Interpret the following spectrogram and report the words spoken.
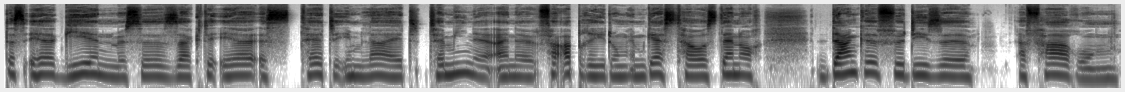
Dass er gehen müsse, sagte er, es täte ihm leid, Termine, eine Verabredung im Gasthaus, dennoch danke für diese Erfahrung.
